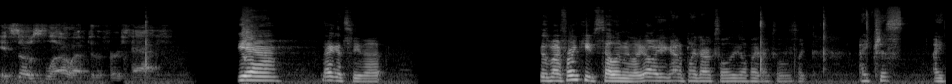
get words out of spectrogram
it's so slow after the first half. Yeah, I can see that. Because my friend keeps telling me like, "Oh, you gotta play Dark Souls. You gotta play Dark Souls." Like, I just, I,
